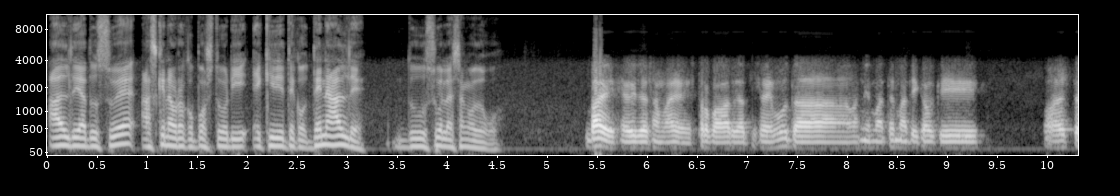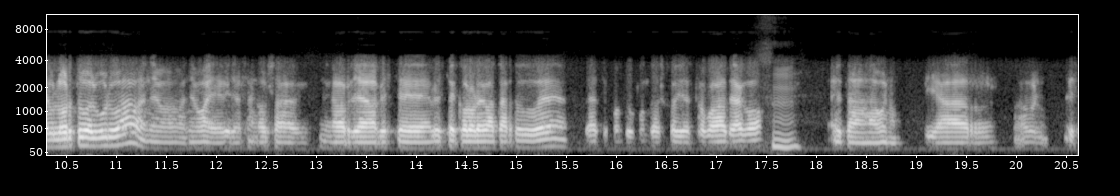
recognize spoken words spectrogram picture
aldea duzue, azken aurreko postu hori ekiditeko, dena alde duzuela esango dugu. Bai, egitea esan bai, estropa bat gatu zaigu, eta baina matematikauki ba, ez lortu helburua, baina, baina bai, egitea esan gauza gaur ja beste, beste kolore bat hartu du, behatzi puntu puntu asko dira estropa bateako, hmm. eta, bueno, bihar, ba, bueno, ez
